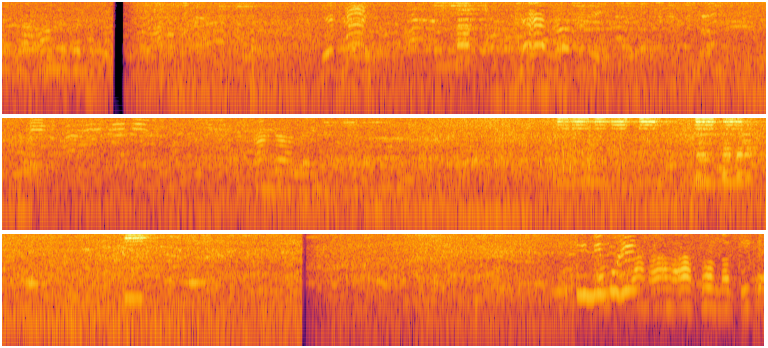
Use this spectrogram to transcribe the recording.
you. લીંબુ હે હા હા ફોન નથી કે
